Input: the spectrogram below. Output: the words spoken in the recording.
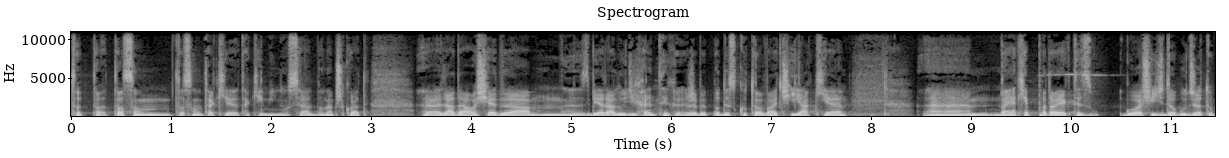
To, to, to, są, to są takie, takie minusy. Albo na przykład e, Rada Osiedla mm, zbiera ludzi chętnych, żeby podyskutować, jakie no jakie projekty zgłosić do budżetu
